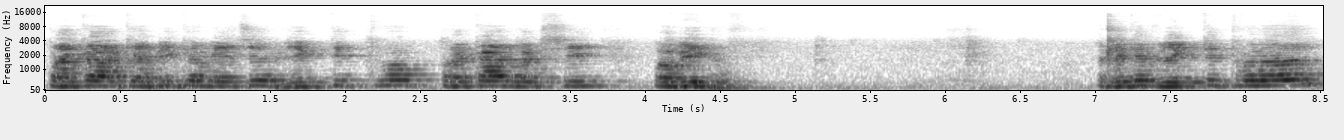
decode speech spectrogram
પ્રકાર કે અભિગમ એ છે વ્યક્તિત્વ પ્રકારલક્ષી અભિગમ. એટલે કે વ્યક્તિત્વના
